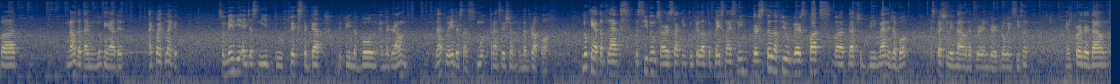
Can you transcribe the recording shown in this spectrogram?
but now that I'm looking at it, I quite like it. So maybe I just need to fix the gap between the bowl and the ground. That way there's a smooth transition in the drop off. Looking at the flanks, the sedums are starting to fill up the place nicely. There's still a few bare spots, but that should be manageable especially now that we're in their growing season. And further down,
